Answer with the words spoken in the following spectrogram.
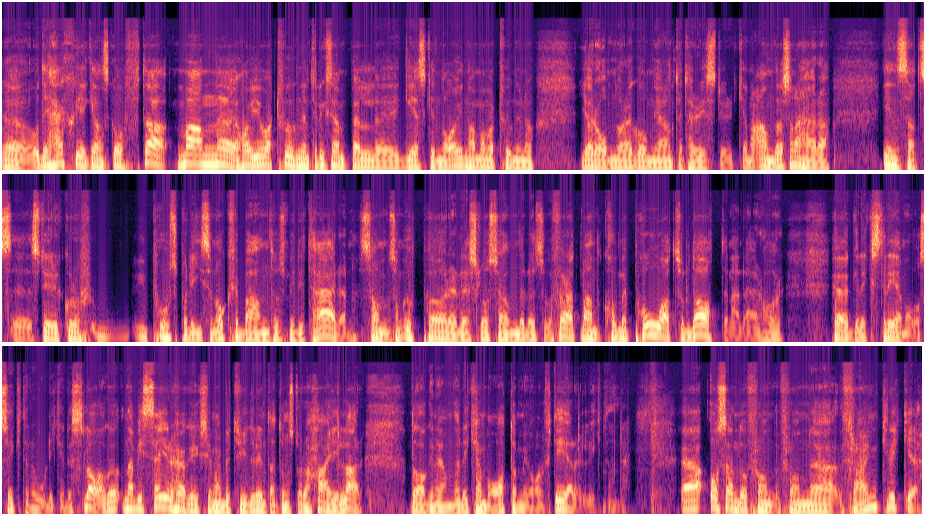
eh, och det här sker ganska ofta, man har ju varit tvungen, till exempel GSG 9 har man varit tvungen att göra om några gånger antiterroriststyrkan och andra sådana här insatsstyrkor hos polisen och förband hos militären som, som upphör eller slås sönder så, för att man kommer på att soldaterna där har högerextrema åsikter av olika slag. Och när vi säger högerextrema betyder det inte att de står och heilar dagen ända. Det kan vara att de är AFD eller liknande. Eh, och sen då från, från eh, Frankrike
